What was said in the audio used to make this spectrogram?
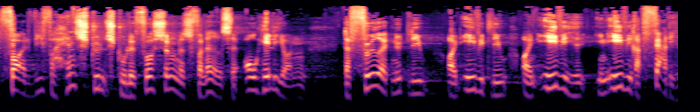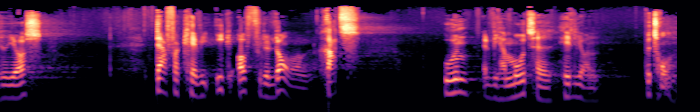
for, at vi for hans skyld skulle få syndernes forladelse og helligånden, der føder et nyt liv og et evigt liv og en, evighed, en evig retfærdighed i os. Derfor kan vi ikke opfylde loven ret, uden at vi har modtaget helligånden ved troen.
